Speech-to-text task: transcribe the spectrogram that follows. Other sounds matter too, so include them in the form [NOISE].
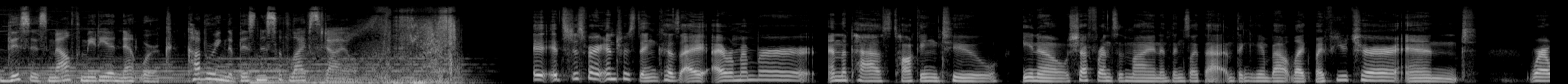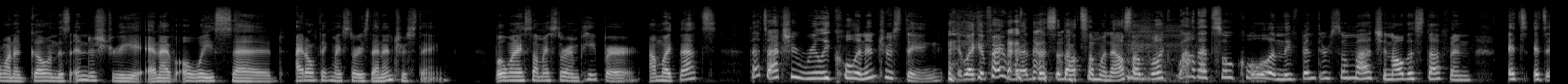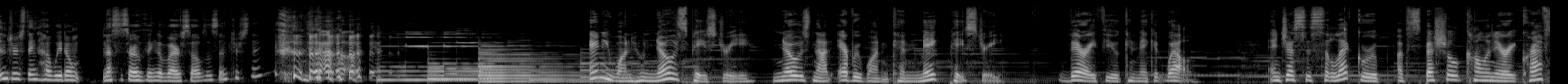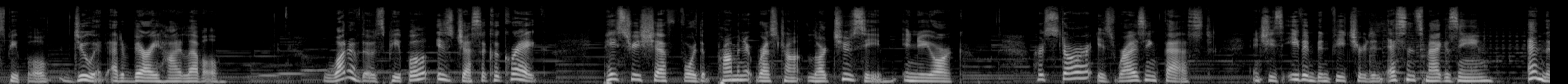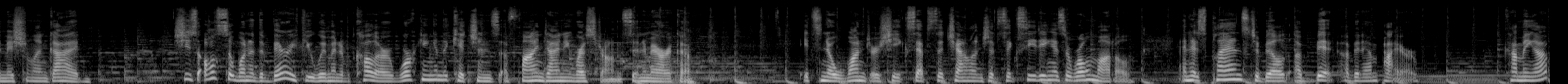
This is Mouth Media Network, covering the business of lifestyle. It's just very interesting because I, I remember in the past talking to, you know, chef friends of mine and things like that and thinking about like my future and where I want to go in this industry. And I've always said, I don't think my story's that interesting. But when I saw my story in paper, I'm like, that's that's actually really cool and interesting. Like if I read this [LAUGHS] about someone else, I'd be like, wow, that's so cool. And they've been through so much and all this stuff. And it's it's interesting how we don't necessarily think of ourselves as interesting. [LAUGHS] Anyone who knows pastry knows not everyone can make pastry. Very few can make it well. And just a select group of special culinary craftspeople do it at a very high level. One of those people is Jessica Craig, pastry chef for the prominent restaurant L'Artusi in New York. Her star is rising fast, and she's even been featured in Essence magazine and the Michelin Guide. She's also one of the very few women of color working in the kitchens of fine dining restaurants in America. It's no wonder she accepts the challenge of succeeding as a role model and has plans to build a bit of an empire. Coming up,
